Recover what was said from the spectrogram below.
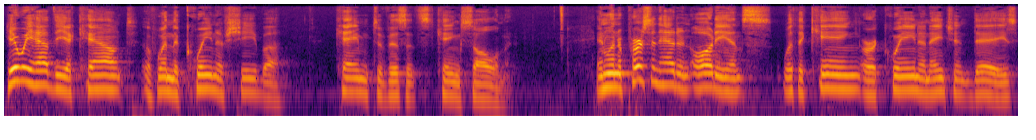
Here we have the account of when the Queen of Sheba came to visit King Solomon. And when a person had an audience with a king or a queen in ancient days,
